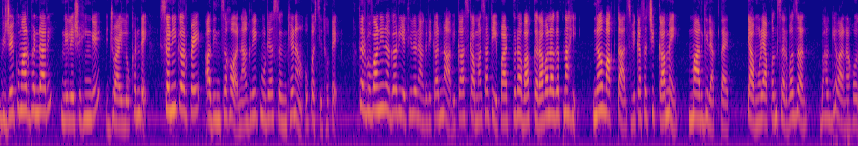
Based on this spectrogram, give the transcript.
विजयकुमार भंडारी निलेश हिंगे जॉय लोखंडे सनी करपे आदींसह नागरिक मोठ्या संख्येनं उपस्थित होते. तर भवानीनगर येथील नागरिकांना विकास कामासाठी पाठपुरावा करावा लागत नाही. न मागताच विकासाची कामे मार्गी लागतायत. त्यामुळे आपण सर्वजण भाग्यवान आहोत.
